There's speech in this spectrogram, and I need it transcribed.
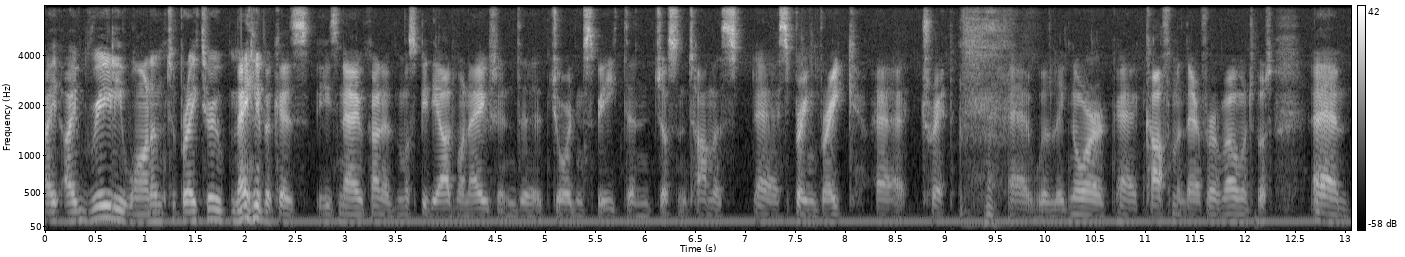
I, I really want him to break through, mainly because he's now kind of must be the odd one out in the Jordan Spieth and Justin Thomas uh, spring break uh, trip. uh, we'll ignore uh, Kaufman there for a moment, but um,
